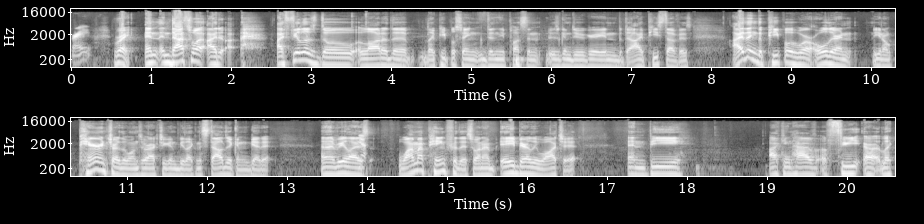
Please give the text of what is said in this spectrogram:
right? Right, and and that's what I I feel as though a lot of the like people saying Disney Plus and is going to do great and with the IP stuff is, I think the people who are older and you know parents are the ones who are actually going to be like nostalgic and get it, and I realize Yeah. why am I paying for this when I a barely watch it, and b I can have a free uh, like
